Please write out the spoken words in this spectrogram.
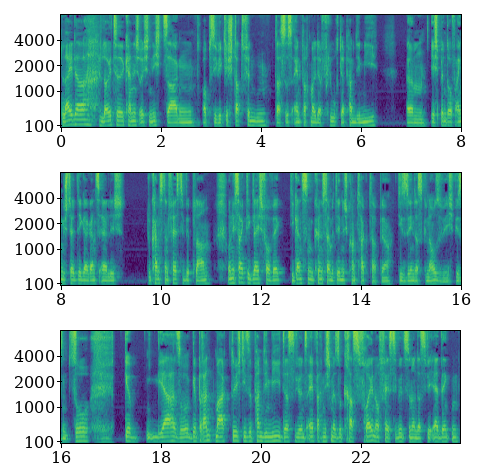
Leider, Leute, kann ich euch nicht sagen, ob sie wirklich stattfinden. Das ist einfach mal der Fluch der Pandemie. Ähm, ich bin darauf eingestellt, Digga, ganz ehrlich. Du kannst ein Festival planen. Und ich sag dir gleich vorweg, die ganzen Künstler, mit denen ich Kontakt habe, ja, die sehen das genauso wie ich. Wir sind so ge, ja, so gebrandmarkt durch diese Pandemie, dass wir uns einfach nicht mehr so krass freuen auf Festivals, sondern dass wir eher denken,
